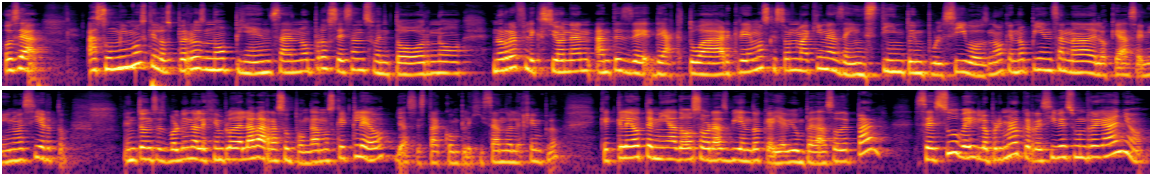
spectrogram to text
O sea, asumimos que los perros no piensan, no procesan su entorno, no reflexionan antes de, actuar, creemos que son máquinas de instinto impulsivos, ¿no? Que no piensan nada de lo que hacen y no es cierto. Entonces, volviendo al ejemplo de la barra, supongamos que Cleo, ya se está complejizando el ejemplo, que Cleo tenía dos horas viendo que ahí había un pedazo de pan. Se sube y lo primero que recibe es un regaño.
